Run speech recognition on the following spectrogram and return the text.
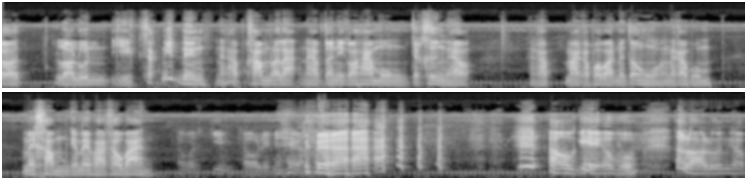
ก็รอลุ้นอีกสักนิดนึงนะครับค่ำแล้วล่ะนะครับ ตอนนี้ก็ห้าโมงจะครึ่งแล้วนะครับ มากับพ่อบัตรไม่ต้องห่วงนะครับ ผมไม่ค่ำแกไม่พาเข้าบ้านแล้วก็กิ้มเขาเลยนี่ครับเอาโอเคครับผมรอลุ้นครับ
